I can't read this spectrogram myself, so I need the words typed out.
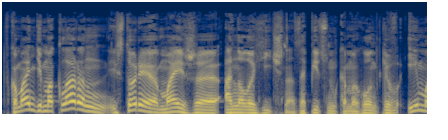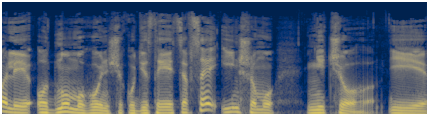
В команді Макларен історія майже аналогічна. За підсумками гонки в Імалі, одному гонщику дістається все, іншому нічого. І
